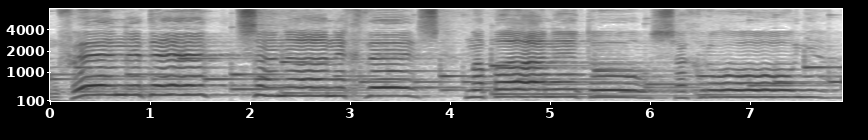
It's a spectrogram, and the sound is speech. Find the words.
Μου φαίνεται σαν να είναι χθες Μα πάνε τόσα χρόνια.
